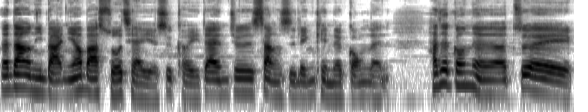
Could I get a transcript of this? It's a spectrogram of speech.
那当然你把你要把它锁起来也是可以，但就是丧失 LinkedIn 的功能。它这功能呢，最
